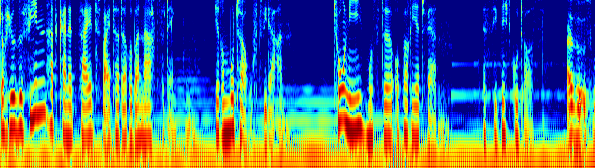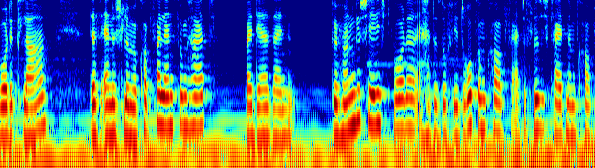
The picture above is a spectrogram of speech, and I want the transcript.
Doch Josephine hat keine Zeit, weiter darüber nachzudenken. Ihre Mutter ruft wieder an. Toni musste operiert werden. Es sieht nicht gut aus. Also es wurde klar, dass er eine schlimme Kopfverletzung hat, bei der sein Gehirn geschädigt wurde. Er hatte so viel Druck im Kopf, er hatte Flüssigkeiten im Kopf.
